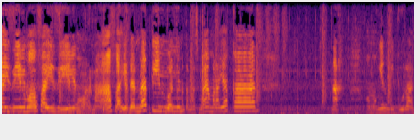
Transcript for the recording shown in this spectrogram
aizin wal faizin, Mohon maaf lahir dan batin buat teman-teman semua yang merayakan. Nah ngomongin liburan,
